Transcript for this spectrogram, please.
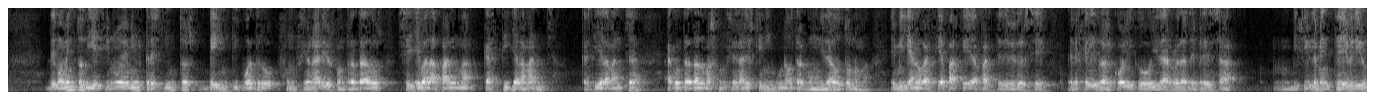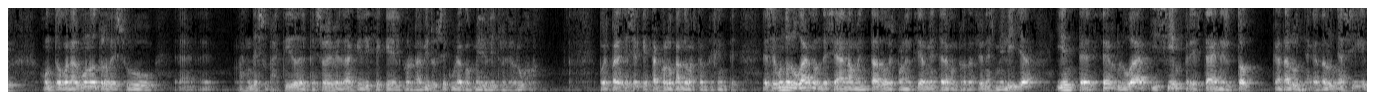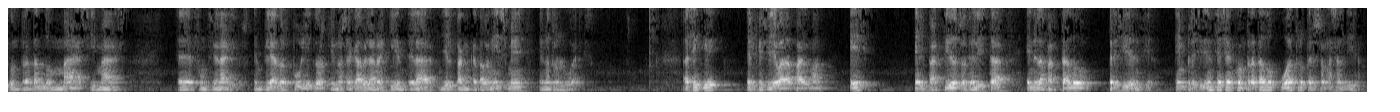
De momento, 19.324 funcionarios contratados se lleva la palma Castilla-La Mancha. Castilla-La Mancha ha contratado más funcionarios que ninguna otra comunidad autónoma. Emiliano García Paje, aparte de beberse el gel hidroalcohólico y dar ruedas de prensa visiblemente ebrio, junto con algún otro de su, eh, de su partido, del PSOE, ¿verdad?, que dice que el coronavirus se cura con medio litro de orujo pues parece ser que están colocando bastante gente. El segundo lugar donde se han aumentado exponencialmente la contratación es Melilla y en tercer lugar y siempre está en el top Cataluña. Cataluña sigue contratando más y más eh, funcionarios, empleados públicos, que no se acabe la red clientelar y el pancatalanisme en otros lugares. Así que el que se lleva la palma es el Partido Socialista en el apartado presidencia. En presidencia se han contratado cuatro personas al día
